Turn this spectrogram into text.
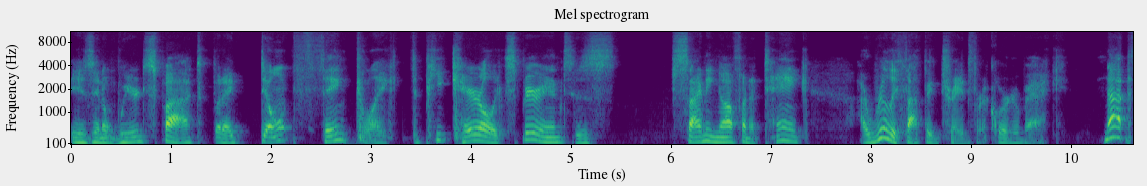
is in a weird spot but i don't think like the pete carroll experience is signing off on a tank i really thought they'd trade for a quarterback not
